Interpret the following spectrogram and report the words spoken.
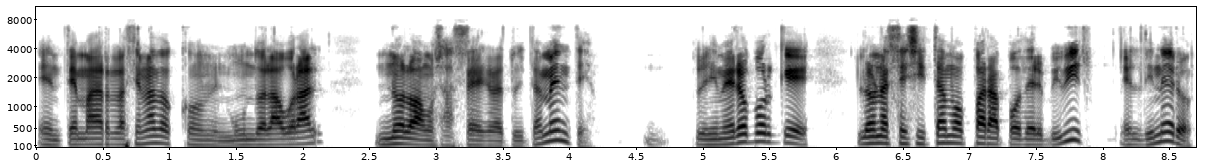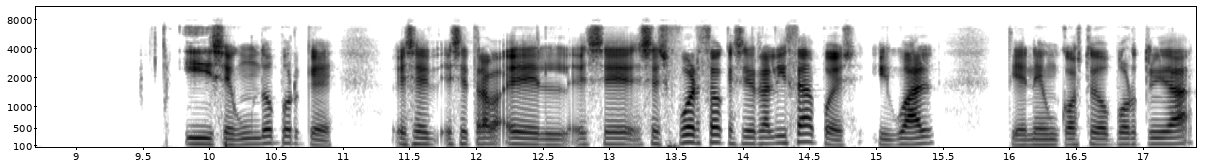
en temas relacionados con el mundo laboral no lo vamos a hacer gratuitamente. Primero porque lo necesitamos para poder vivir el dinero. Y segundo porque ese, esfuerzo que se realiza, pues igual tiene un coste de oportunidad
